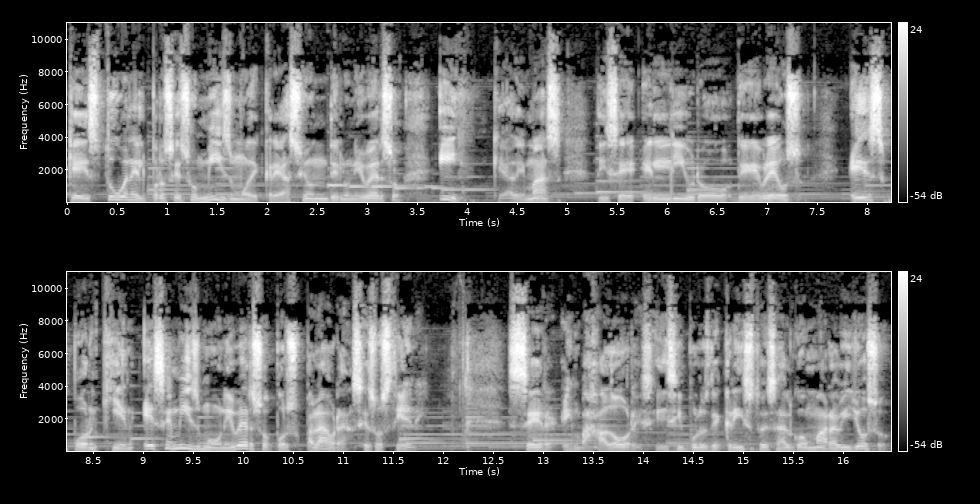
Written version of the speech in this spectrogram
que estuvo en el proceso mismo de creación del universo y que además, dice el libro de Hebreos, es por quien ese mismo universo, por su palabra, se sostiene. Ser embajadores y discípulos de Cristo es algo maravilloso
